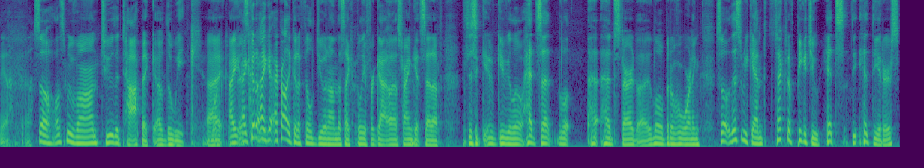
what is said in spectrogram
yeah, yeah. So let's move on to the topic of the week. I, could I, I could I. I probably could have filled you in on this. I completely forgot when I was trying to get set up. Just give, give you a little headset head start, a little bit of a warning. So this weekend, Detective Pikachu hits the hit theaters,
